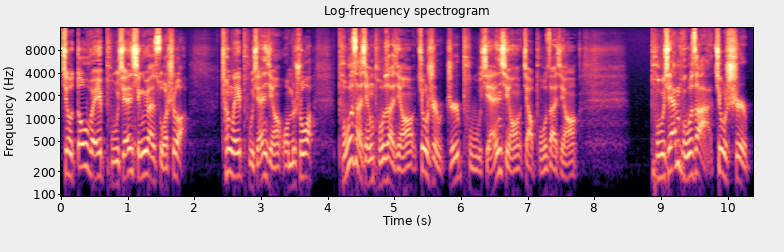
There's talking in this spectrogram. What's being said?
就都为普贤行愿所设，称为普贤行。我们说菩萨行，菩萨行就是指普贤行，叫菩萨行。普贤菩萨就是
